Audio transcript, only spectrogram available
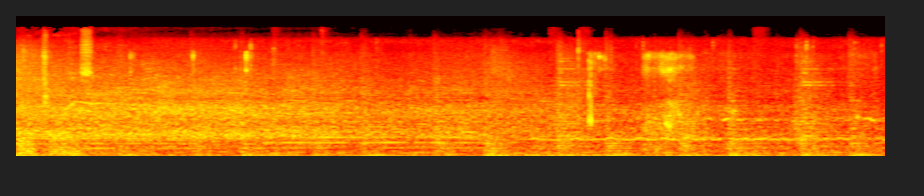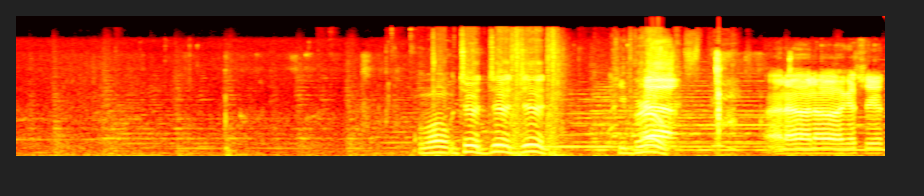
poor choice. Whoa, dude, dude, dude! He broke. Yeah. I know, I know, I can see it.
